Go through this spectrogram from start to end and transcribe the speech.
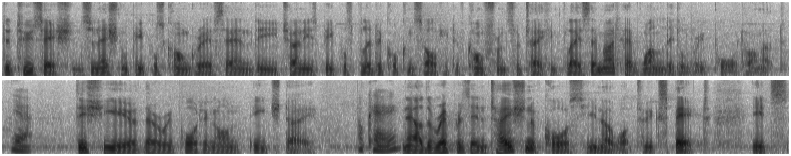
the, two sessions, the National People's Congress and the Chinese People's Political Consultative Conference were taking place, they might have one little report on it. Yeah. This year, they're reporting on each day. Okay. Now, the representation, of course, you know what to expect. It's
